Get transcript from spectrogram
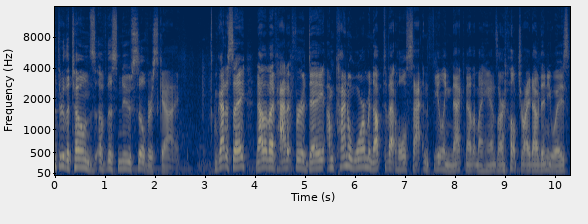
Run through the tones of this new Silver Sky. I've got to say, now that I've had it for a day, I'm kind of warming up to that whole satin feeling neck now that my hands aren't all dried out anyways.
